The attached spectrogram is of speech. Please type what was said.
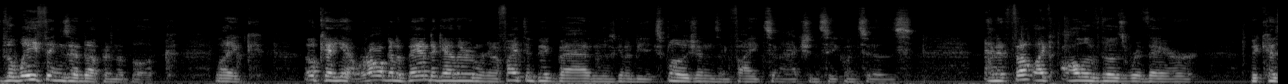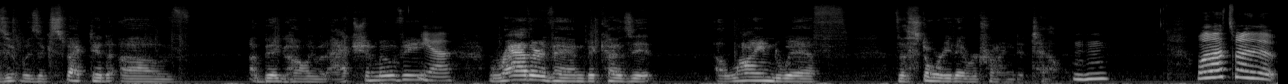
the way things end up in the book, like, okay, yeah, we're all going to band together and we're going to fight the big bad, and there's going to be explosions and fights and action sequences. And it felt like all of those were there because it was expected of a big Hollywood action movie Yeah. rather than because it aligned with the story they were trying to tell. Mm-hmm. Well, that's one of the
